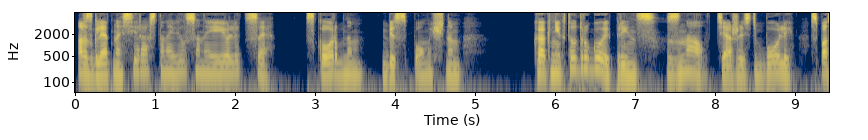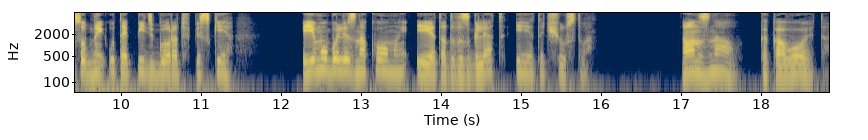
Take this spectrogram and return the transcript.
А взгляд Насира остановился на ее лице, скорбном, беспомощном. Как никто другой принц знал тяжесть боли, способной утопить город в песке. Ему были знакомы и этот взгляд, и это чувство. Он знал, каково это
